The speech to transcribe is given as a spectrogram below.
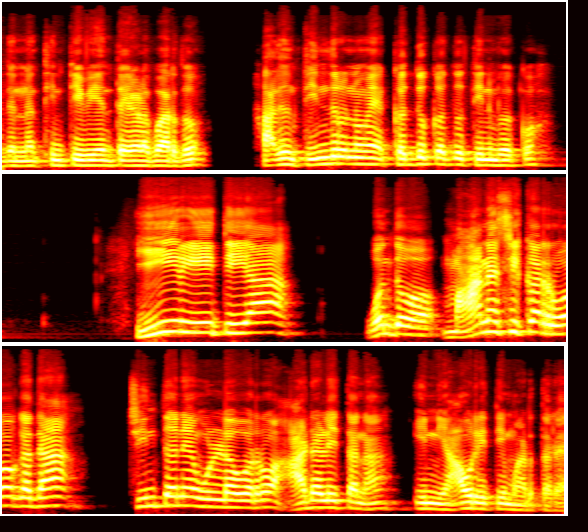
ಇದನ್ನು ತಿಂತೀವಿ ಅಂತ ಹೇಳಬಾರ್ದು. ಅದನ್ನು ತಿಂದ್ರೂ ಕದ್ದು ಕದ್ದು ತಿನ್ನಬೇಕು ಈ ರೀತಿಯ ಒಂದು ಮಾನಸಿಕ ರೋಗದ ಚಿಂತನೆ ಉಳ್ಳವರು, ಆಡಳಿತನ ಇನ್ಯಾವ ರೀತಿ ಮಾಡ್ತಾರೆ?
